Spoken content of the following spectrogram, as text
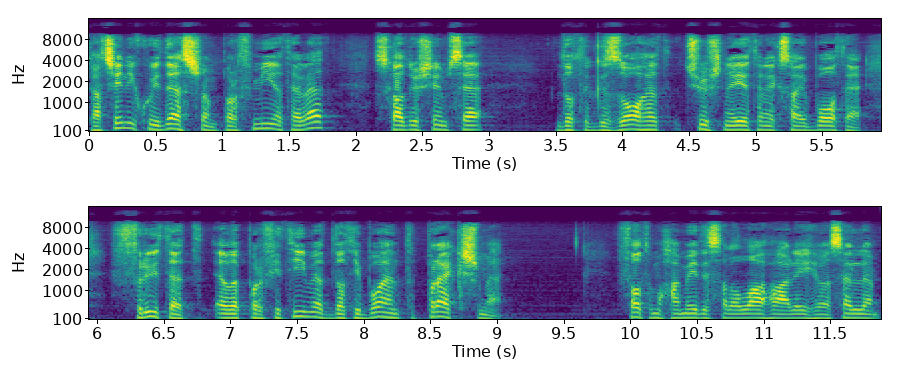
ka qenë i kujdesshëm për fëmijët e vet, s'ka dyshim se do të gëzohet qysh në jetën e kësaj bote, frytet edhe përfitimet do t'i bëhen të prekshme. Thot Muhamedi sallallahu alaihi wasallam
